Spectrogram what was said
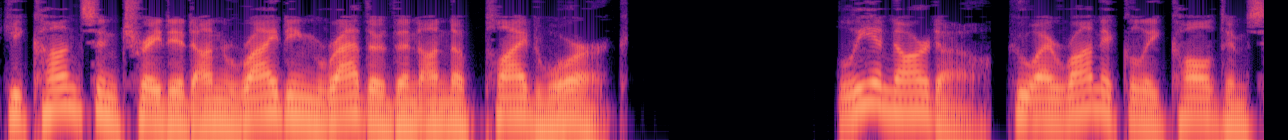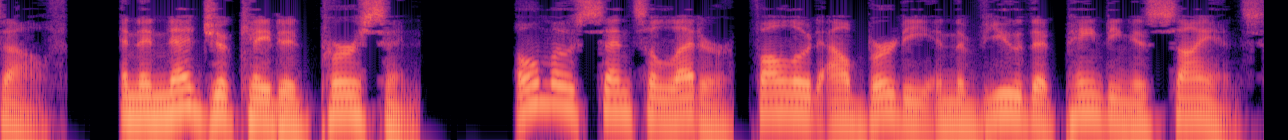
he concentrated on writing rather than on applied work. Leonardo, who ironically called himself an uneducated person. Omo a letter, followed Alberti in the view that painting is science.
